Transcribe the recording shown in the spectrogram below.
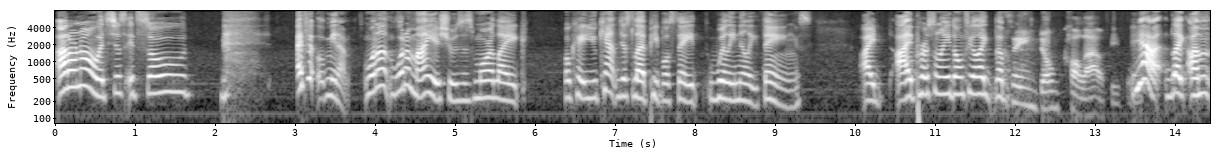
I don't know. It's just it's so. I feel. Mira, one of one of my issues is more like, okay, you can't just let people say willy nilly things. I I personally don't feel like the I'm saying don't call out people. yeah, like I'm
